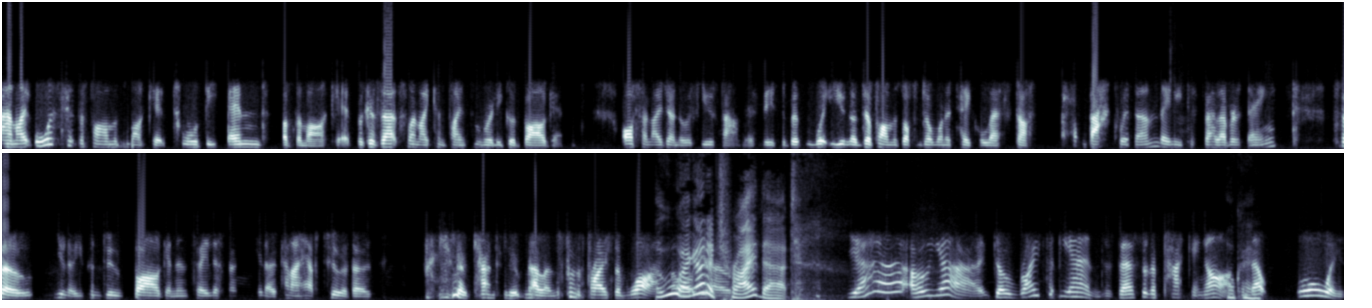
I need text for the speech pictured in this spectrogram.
and I always hit the farmer's market toward the end of the market because that's when I can find some really good bargains. Often, I don't know if you found this, Lisa, but you know, the farmers often don't want to take all their stuff back with them. They need to sell everything. So, you know, you can do bargain and say, listen, you know, can I have two of those you know, cantaloupe melons for the price of one. Oh, I got to you know, try that. Yeah. Oh, yeah. Go right at the end as they're sort of packing up. Okay. And they'll always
